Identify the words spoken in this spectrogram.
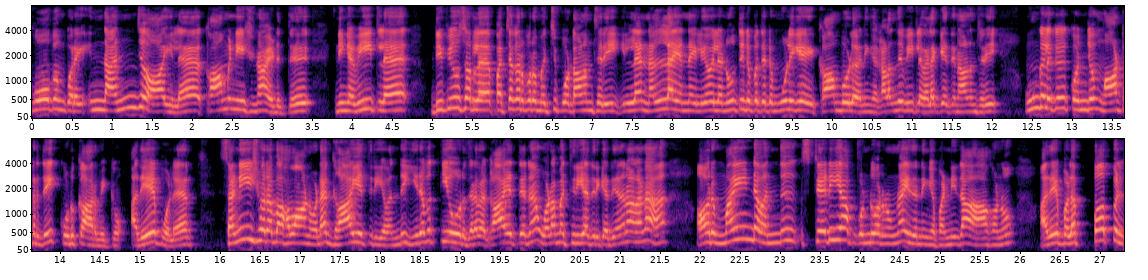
கோபம் குறை இந்த அஞ்சு ஆயில காம்பினேஷனாக எடுத்து நீங்கள் வீட்டில் டிஃப்யூசரில் பச்சை கற்பூரம் வச்சு போட்டாலும் சரி இல்லை நல்ல எண்ணெயிலையோ இல்லை நூற்றி முப்பத்தெட்டு மூலிகை காம்புல நீங்கள் கலந்து வீட்டில் விளக்கேத்தினாலும் சரி உங்களுக்கு கொஞ்சம் மாற்றத்தை கொடுக்க ஆரம்பிக்கும். அதே போல் சனீஸ்வர பகவானோட காயத்ரியை வந்து இருபத்தி ஒரு தடவை காயத்ரினா உடம்ப தெரியாதிருக்காது. எதனாலனா அவர் மைண்டை வந்து ஸ்டெடியாக கொண்டு வரணும்னா இதை நீங்கள் பண்ணி தான் ஆகணும். அதே போல் பர்பிள்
